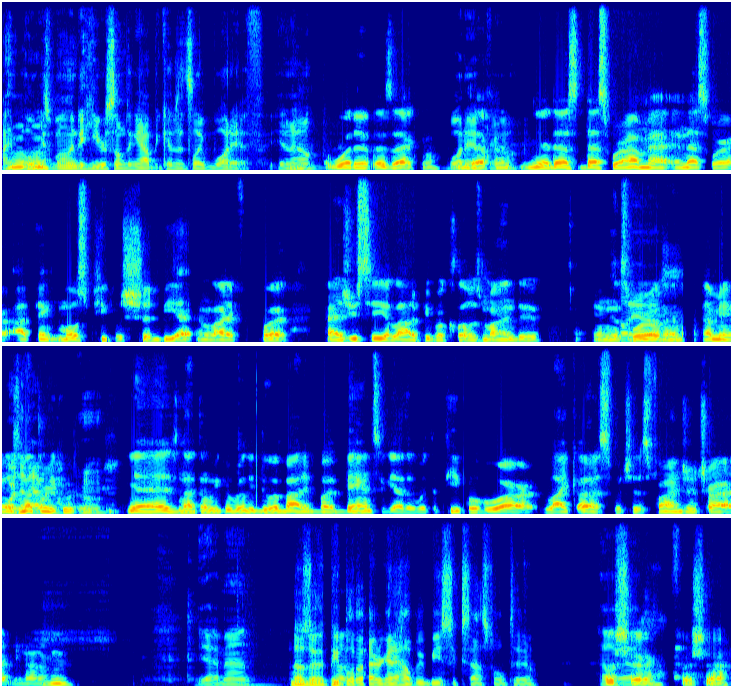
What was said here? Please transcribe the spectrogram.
I'm Mhm. always willing to hear something out because it's like, what if? You know? What if exactly? What if, bro? Yeah, that's that's where I'm at, and that's where I think most people should be at in life. But as you see, a lot of people are closed minded in this Oh, yeah. world, and I mean, More there's than nothing we could. Mm. Yeah, there's nothing we could really do about it, but band together with the people who are like us, which is find your tribe. You know what I mean? Yeah, man. Those are the people that are going to help you be successful too. Hell for yeah. sure for sure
